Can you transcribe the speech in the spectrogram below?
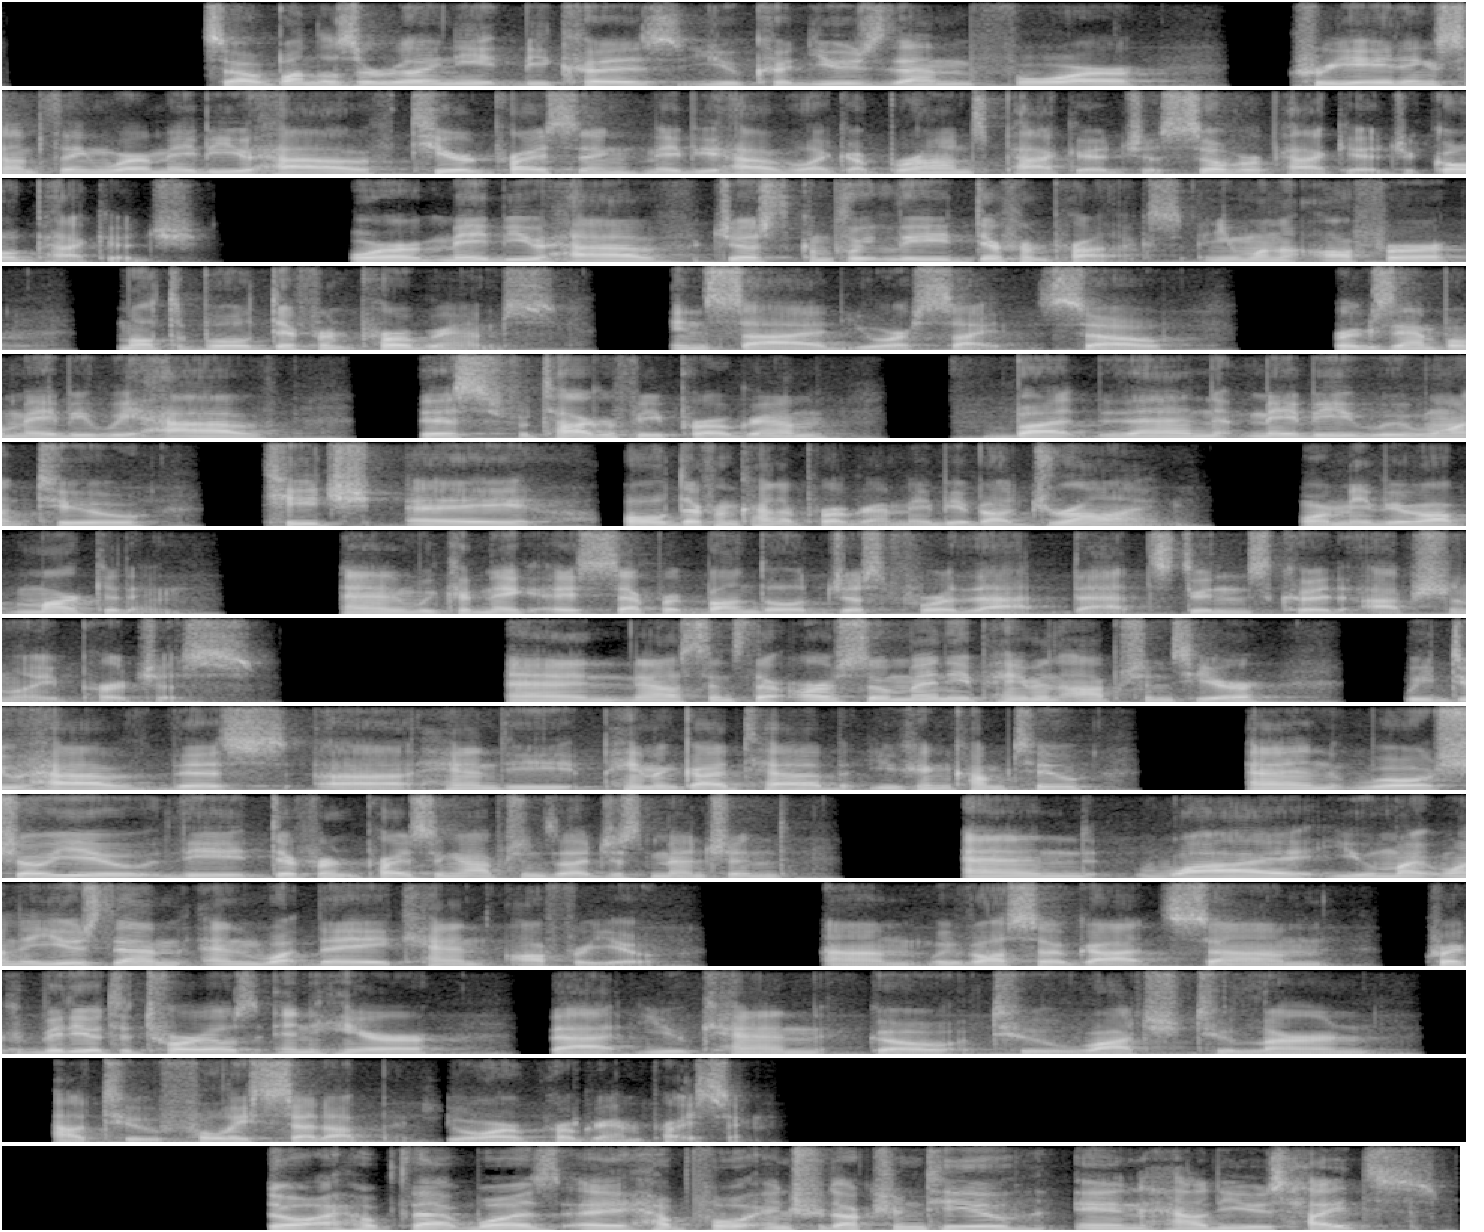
So bundles are really neat because you could use them for creating something where maybe you have tiered pricing, maybe you have like a bronze package, a silver package, a gold package, or maybe you have just completely different products and you want to offer multiple different programs inside your site. So for example, maybe we have this photography program, but then maybe we want to teach a whole different kind of program, maybe about drawing or maybe about marketing. And we could make a separate bundle just for that, that students could optionally purchase. And now, since there are so many payment options here, we do have this uh, handy payment guide tab you can come to, and we'll show you the different pricing options I just mentioned and why you might want to use them and what they can offer you. Um, we've also got some quick video tutorials in here that you can go to watch to learn how to fully set up your program pricing. So I hope that was a helpful introduction to you in how to use Heights.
